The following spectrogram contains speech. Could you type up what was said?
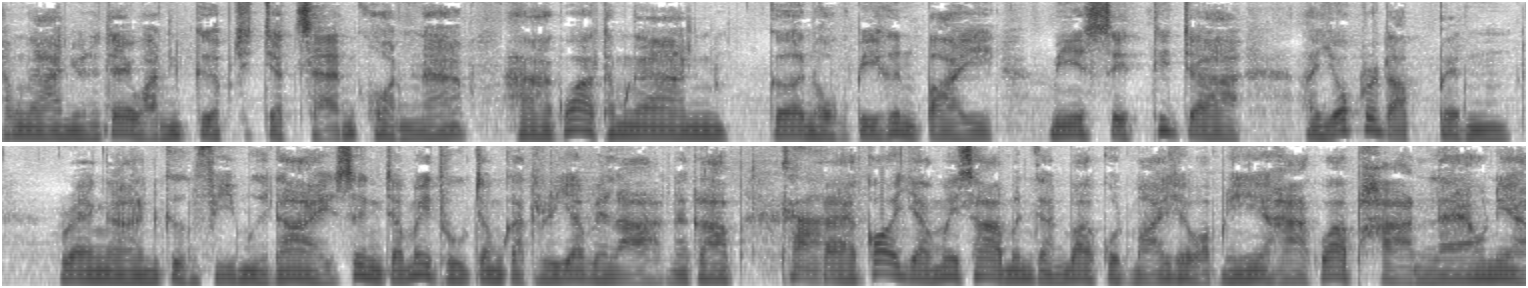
ทำงานอยู่ในไต้หวันเกือบ7 0 0 0คนนะหากว่าทำงานเกิน 6 ปีขึ้นไป มีสิทธิ์ที่จะยกระดับเป็น แรงงานกึ่งฝีมือได้ ซึ่งจะไม่ถูกจำกัดระยะเวลานะครับ แต่ก็ยังไม่ทราบเหมือนกันว่ากฎหมายฉบับนี้หากว่าผ่านแล้วเนี่ย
